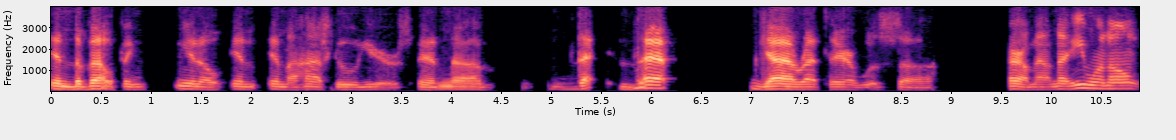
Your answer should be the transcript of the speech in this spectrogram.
in, developing, you know, in in my high school years, and uh, that that guy right there was uh, paramount. Now he went on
